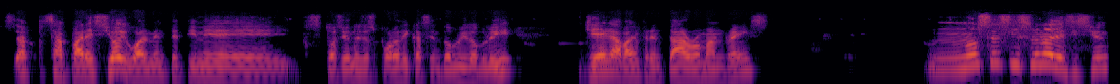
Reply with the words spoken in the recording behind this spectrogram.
se apareció, igualmente tiene situaciones esporádicas en WWE, llega, va a enfrentar a Roman Reigns. No sé si es una decisión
